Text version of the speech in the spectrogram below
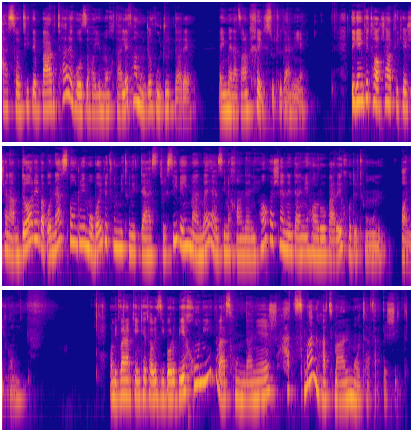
اساتید برتر حوزه های مختلف هم اونجا وجود داره و این به نظرم خیلی ستودنیه. دیگه اینکه تاخچه اپلیکیشن هم داره و با نصب اون روی موبایلتون می‌تونید دسترسی به این منبع عظیم خواندنی ها و شنیدنی ها رو برای خودتون آنی کنید. امیدوارم که این کتاب زیبا رو بخونید و از خوندنش حتما حتما منتفع بشید.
